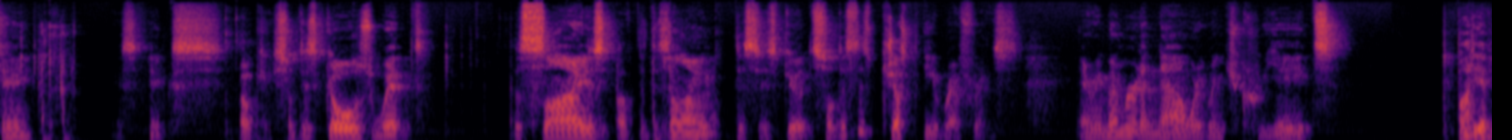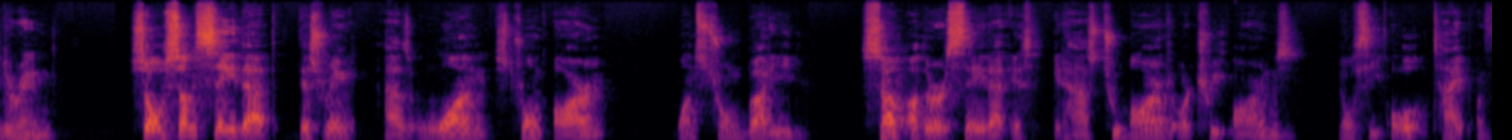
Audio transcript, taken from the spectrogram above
Okay is x. Okay, so this goes with the size of the design. This is good. So this is just a reference. And remember that now we're going to create body of the ring. So some say that this ring has one strong arm, one strong body. Some others say that it has two arms or three arms. You'll see all type of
